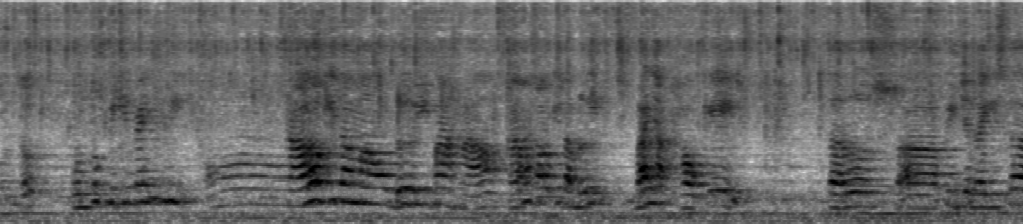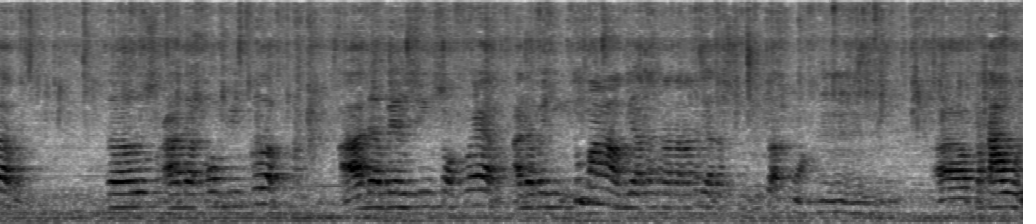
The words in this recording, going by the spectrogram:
untuk untuk bikin pedigree. oh Kalau kita mau beli mahal, karena kalau kita beli banyak Hawking, terus uh, Pigeon Register, terus ada Computer, ada benching software, ada benching itu mahal di atas rata-rata di atas 10 juta semua Hmm. uh, per tahun.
